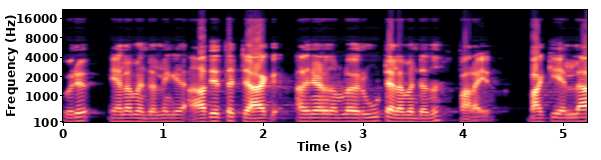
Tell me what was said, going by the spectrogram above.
ഒരു എലമെന്റ് അല്ലെങ്കിൽ ആദ്യത്തെ ടാഗ് അതിനാണ് നമ്മൾ റൂട്ട് എലമെന്റ് എന്ന് പറയുന്നത്. ബാക്കി എല്ലാ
